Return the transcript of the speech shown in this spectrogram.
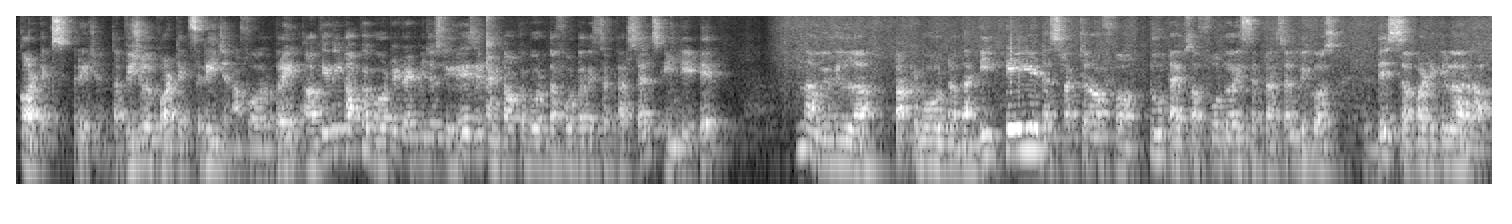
cortex region the visual cortex region of our brain. Okay we talk about it. Let me just erase it and talk about the photoreceptor cells in detail. Now we will uh, talk about uh, the detailed structure of uh, two types of photoreceptor cell because this uh, particular uh,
